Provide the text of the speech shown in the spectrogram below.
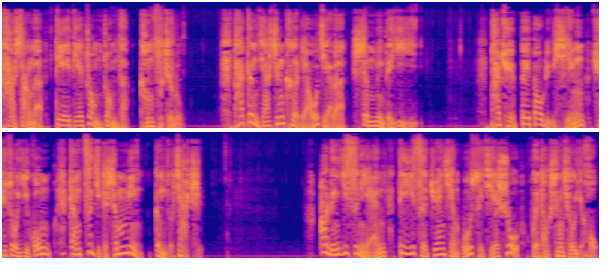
踏上了跌跌撞撞的康复之路，他更加深刻了解了生命的意义。他去背包旅行，去做义工，让自己的生命更有价值。二零一四年第一次捐献骨髓结束，回到生球以后，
